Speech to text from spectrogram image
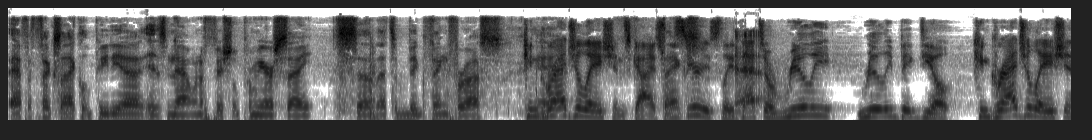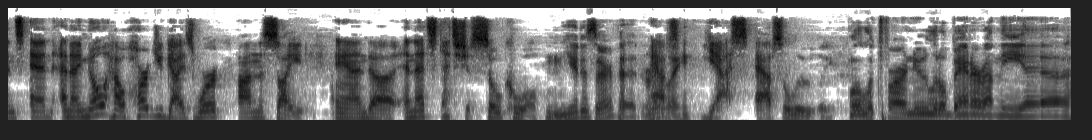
FFXIclopedia is now an official premiere site, so that's a big thing for us. Congratulations, guys! Thanks. Seriously, that's a really, really big deal. Congratulations, and and I know how hard you guys work on the site, and uh, and that's that's just so cool. You deserve it, Abs- really. yes, absolutely. Well, look for our new little banner on the uh,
